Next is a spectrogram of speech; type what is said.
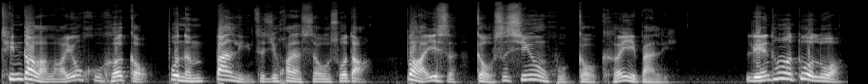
听到了“老用户和狗不能办理”这句话的时候，说道：“不好意思，狗是新用户，狗可以办理。”联通的堕落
